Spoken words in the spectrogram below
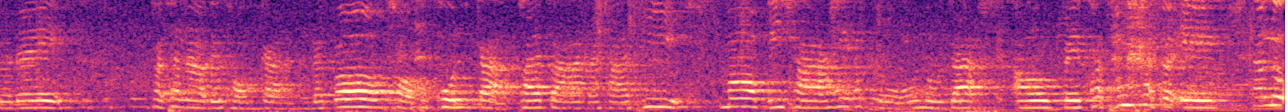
จะได้ พัฒนาไปพร้อมกัน แล้วก็ขอบพระคุณกับพระอาจารย์นะคะ ที่มอบวิชาให้กับหนู หนูจะเอาไปพัฒนาตัวเองถ้าหนู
